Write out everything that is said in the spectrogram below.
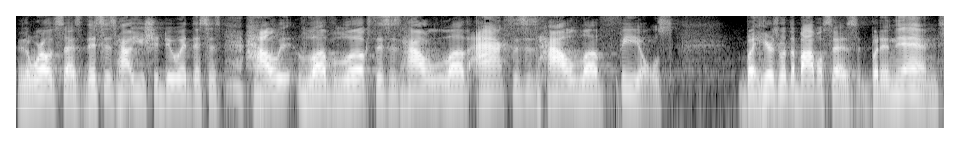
and the world says this is how you should do it. This is how love looks. This is how love acts. This is how love feels. But here's what the Bible says. But in the end,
